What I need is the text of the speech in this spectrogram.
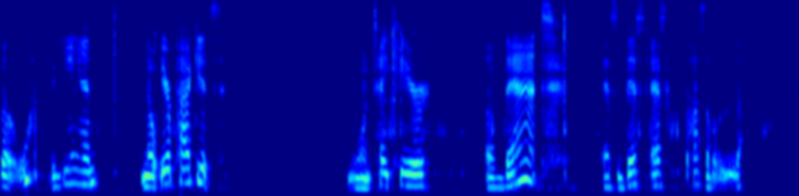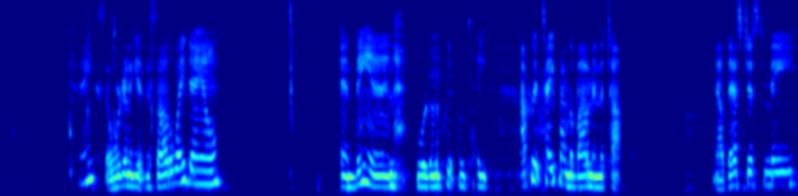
so again, no air pockets. You want to take care of that as best as possible. Okay, so we're going to get this all the way down. And then we're going to put some tape. I put tape on the bottom and the top. Now that's just me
